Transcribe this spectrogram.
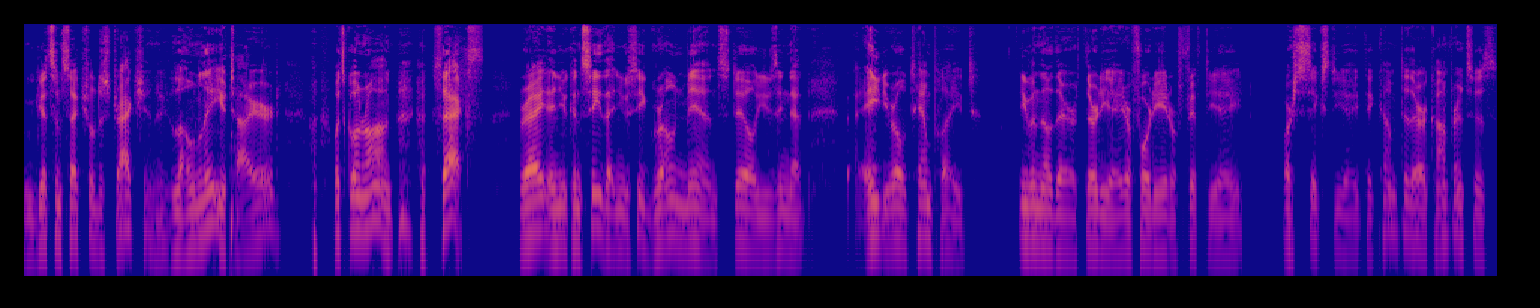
you get some sexual distraction. You're lonely, you're tired. What's going wrong? Sex, right? And you can see that. And you see grown men still using that eight-year-old template even though they're 38 or 48 or 58 or 68 they come to their conferences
